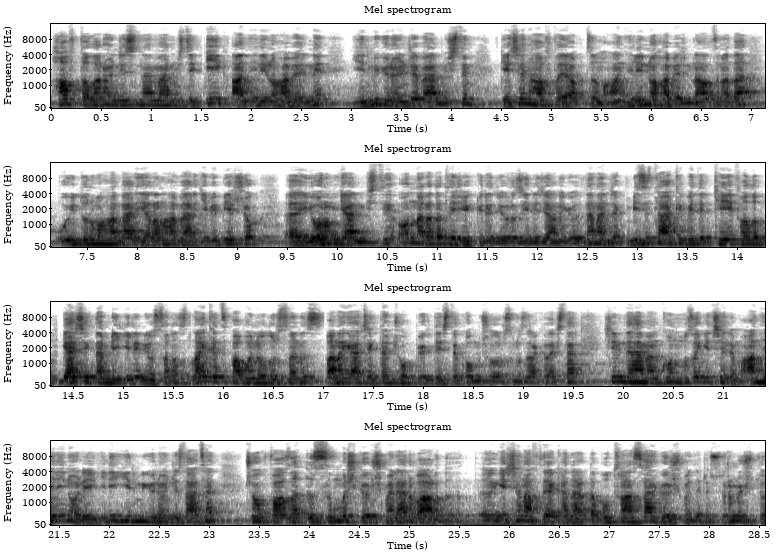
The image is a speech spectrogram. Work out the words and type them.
haftalar öncesinden vermiştik. İlk Angelino haberini 20 gün önce vermiştim. Geçen hafta yaptığım Angelino haberinin altına da uydurma haber, yalan haber gibi birçok e, yorum gelmişti. Onlara da teşekkür ediyoruz yine Canı Göl'den ancak bizi takip edip keyif alıp gerçekten bilgileniyorsanız like atıp abone olursanız bana gerçekten çok büyük destek olmuş olursunuz arkadaşlar. Şimdi hemen konumuza geçelim. Angelino ile ilgili 20 gün önce zaten çok fazla ısınmış görüşmeler vardı. Ee, geçen haftaya kadar da bu transfer görüşmeleri sürmüştü.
